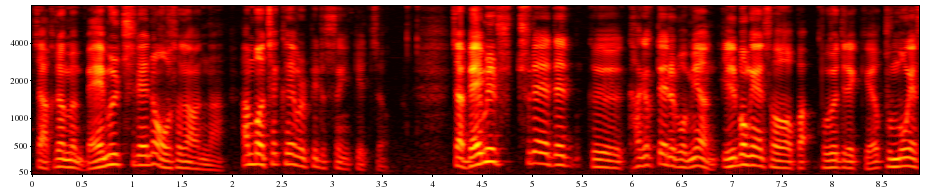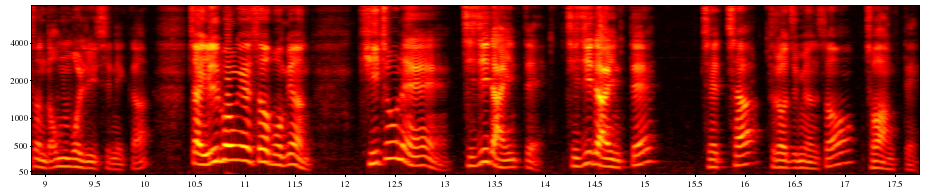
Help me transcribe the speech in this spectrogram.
자 그러면 매물 출회는 어디서 나왔나? 한번 체크해 볼 필요성이 있겠죠. 자, 매물 출해된 그 가격대를 보면 일봉에서 바- 보여드릴게요. 분봉에서는 너무 멀리 있으니까. 자, 일봉에서 보면 기존의 지지 라인 때, 지지 라인 때 재차 들어주면서 저항 대.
